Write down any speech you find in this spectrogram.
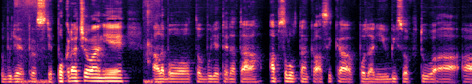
to bude proste pokračovanie, alebo to bude teda tá absolútna klasika v podaní Ubisoftu a, a,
